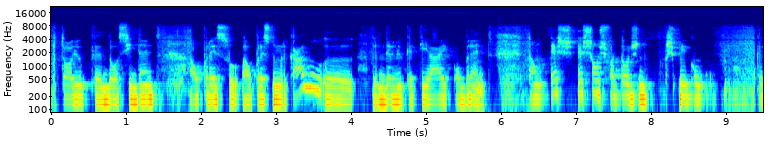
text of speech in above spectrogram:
petróleo que, do Ocidente ao preço, ao preço do mercado, uh, WTI ou Brent. Então, estes, estes, são os fatores que explicam porque, é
